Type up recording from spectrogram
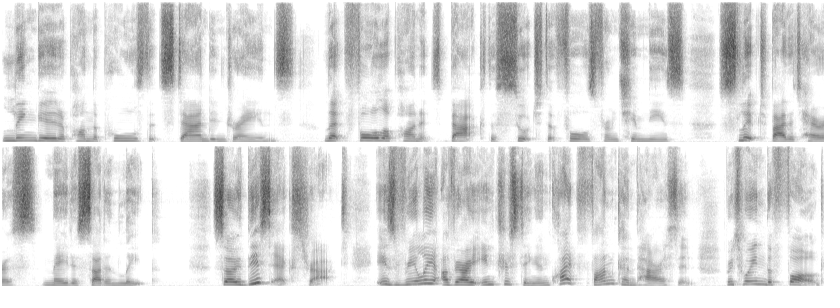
lingered upon the pools that stand in drains, let fall upon its back the soot that falls from chimneys, slipped by the terrace, made a sudden leap. So, this extract is really a very interesting and quite fun comparison between the fog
